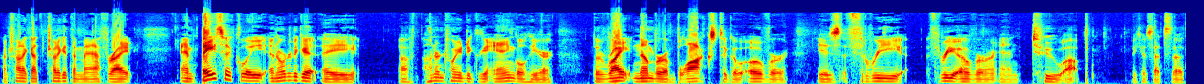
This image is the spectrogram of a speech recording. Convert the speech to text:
I'm trying to get try to get the math right. And basically, in order to get a, a 120 degree angle here, the right number of blocks to go over is three three over and two up, because that's the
